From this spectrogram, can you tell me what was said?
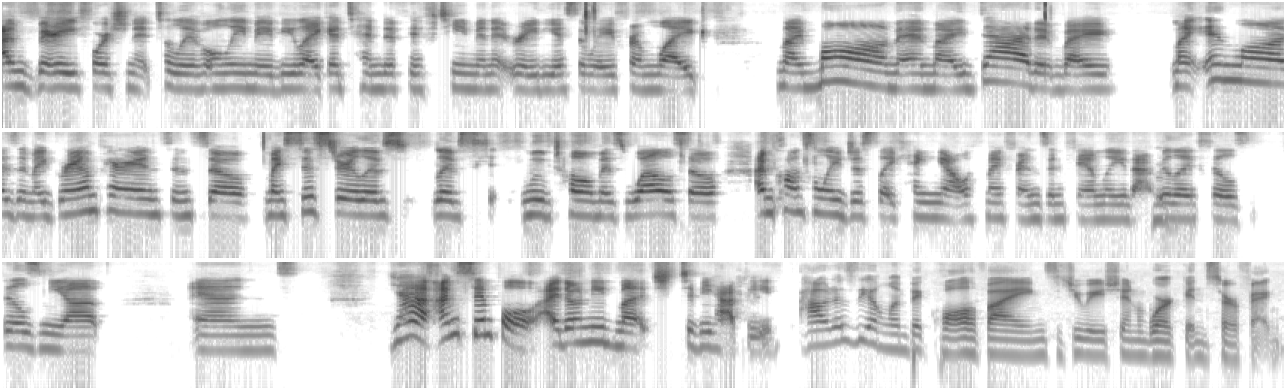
I'm very fortunate to live only maybe like a 10 to 15 minute radius away from like my mom and my dad and my my in-laws and my grandparents. And so my sister lives lives moved home as well. So i'm constantly just like hanging out with my friends and family. That really fills fills me up. And yeah i'm simple. I don't need much to be happy. How does the olympic qualifying situation work in surfing?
